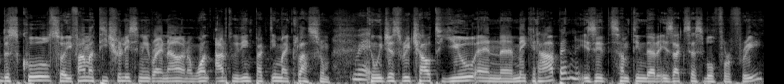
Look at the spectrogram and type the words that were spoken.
to the school? So, if I'm a teacher listening right now and I want Art with Impact in my classroom, Right. can we just reach out to you and uh, make it happen? Is it something that is accessible for free?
